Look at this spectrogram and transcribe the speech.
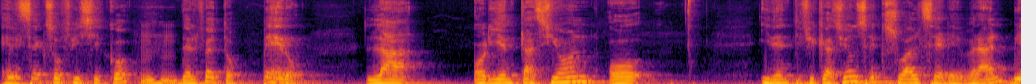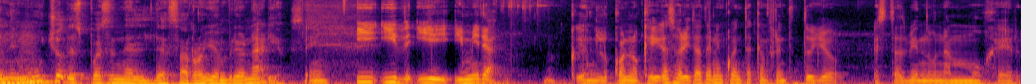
el sexo físico del feto. Pero la orientación o identificación sexual cerebral viene mucho después en el desarrollo embrionario. Sí. Y, y, y- y mira, con lo que digas ahorita, ten en cuenta que enfrente tuyo estás viendo una mujer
